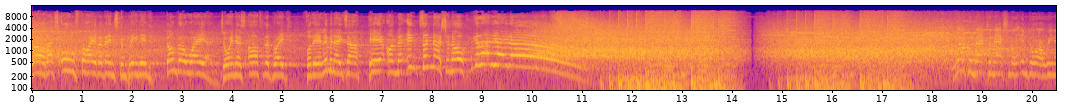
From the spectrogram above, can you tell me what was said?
Well, that's all five events completed. Don't go away. Join us after the break for the Eliminator here on the International back to National Indoor Arena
